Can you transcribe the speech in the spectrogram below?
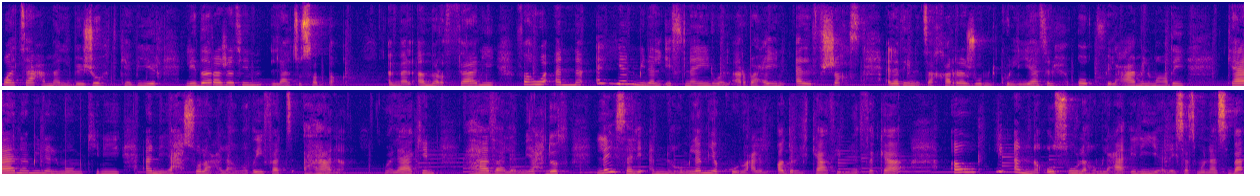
وتعمل بجهد كبير لدرجة لا تصدق. أما الأمر الثاني فهو أن أيا من الاثنين والأربعين ألف شخص الذين تخرجوا من كليات الحقوق في العام الماضي كان من الممكن أن يحصل على وظيفة هانا. ولكن هذا لم يحدث ليس لأنهم لم يكونوا على القدر الكافي من الذكاء أو لأن أصولهم العائلية ليست مناسبة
